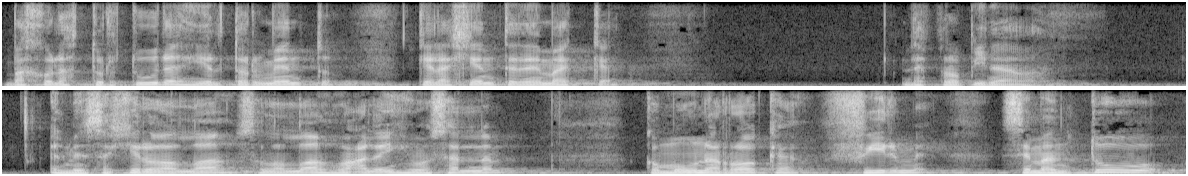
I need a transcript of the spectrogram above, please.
bajo las torturas y el tormento que la gente de Mecca les propinaba. El mensajero de Allah, sallallahu alayhi wa sallam, como una roca firme, se mantuvo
